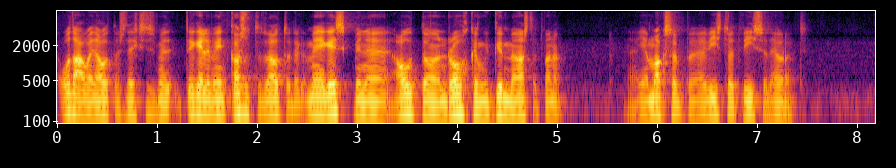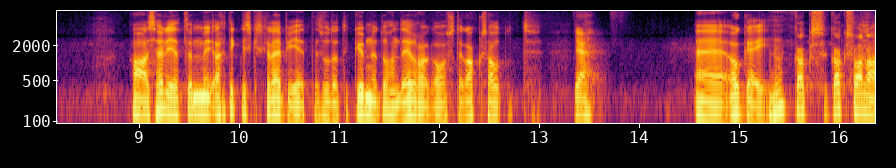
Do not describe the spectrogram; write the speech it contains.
odavaid autosid, ehk siis me tegeleme ainult kasutatud autodega, meie keskmine auto on rohkem kui kümme aastat vana. ja maksab äh, viis tuhat viissada eurot aa, see oli, et artiklis käis ka läbi, et te suudate kümne tuhande euroga osta kaks autot. jah äh,. okei okay. -hmm. kaks, kaks vana,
